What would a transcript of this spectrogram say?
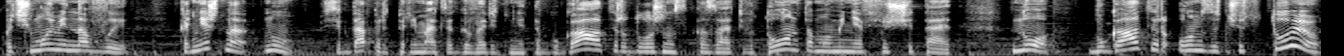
Почему именно вы? Конечно, ну, всегда предприниматель говорит, мне это бухгалтер должен сказать, вот он там у меня все считает. Но бухгалтер, он зачастую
